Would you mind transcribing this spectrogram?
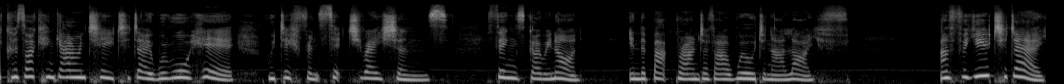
Because I can guarantee today we're all here with different situations, things going on in the background of our world and our life. And for you today,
